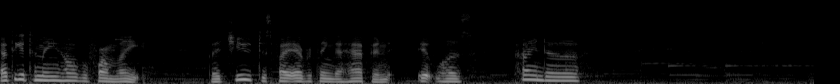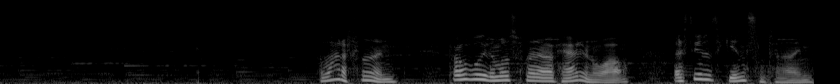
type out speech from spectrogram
I have to get to main hall before I'm late. But you, despite everything that happened, it was kind of... A lot of fun. Probably the most fun I've had in a while. Let's do this again sometime.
